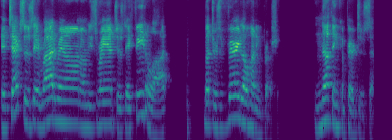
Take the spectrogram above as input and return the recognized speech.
in Texas, they ride around on these ranches. They feed a lot, but there's very low hunting pressure. Nothing compared to the South.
